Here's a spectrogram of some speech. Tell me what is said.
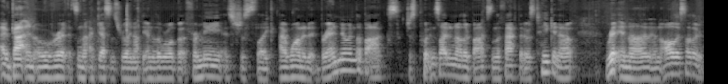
I've gotten over it. It's not. I guess it's really not the end of the world, but for me, it's just like I wanted it brand new in the box, just put inside another box, and the fact that it was taken out, written on, and all this other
